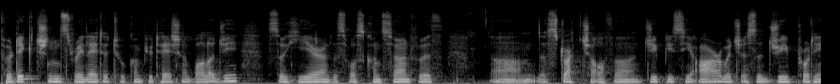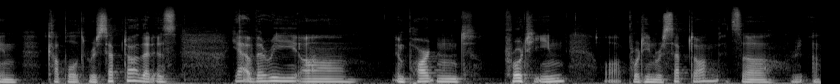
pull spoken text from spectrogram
predictions related to computational biology so here this was concerned with um, the structure of a GPCR which is a G protein coupled receptor that is yeah a very uh, important protein or protein receptor. It's a, a,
